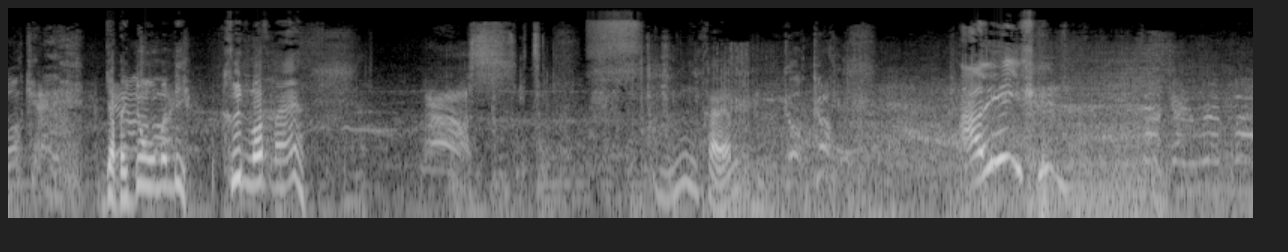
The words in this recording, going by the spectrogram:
look at me. อย่าไปดูมันดิ ขึ้นรถมา Oh shit. อืมแขน Go, go! ไอ้ย Fucking ripper!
